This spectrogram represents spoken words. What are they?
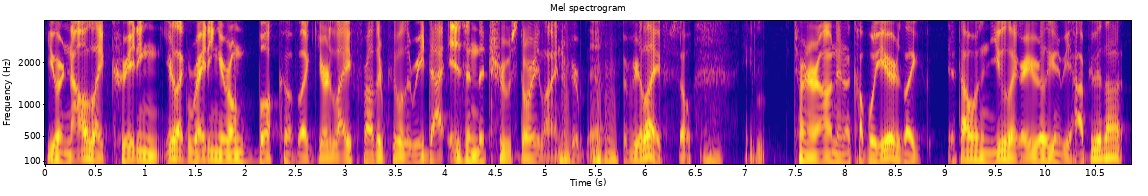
you are now like creating. You're like writing your own book of like your life for other people to read. That isn't the true storyline of mm-hmm. your mm-hmm. of your life. So, you turn around in a couple of years. Like, if that wasn't you, like, are you really gonna be happy with that?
